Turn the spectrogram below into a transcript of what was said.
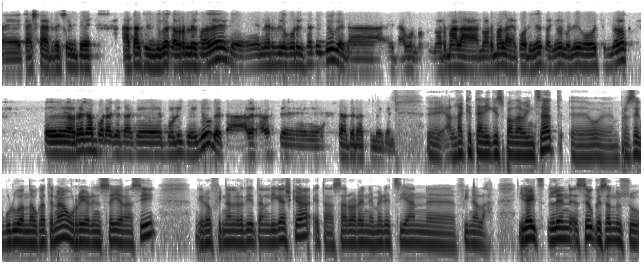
e, kaskar desente atatzen duke aurreneko dek, e, nervio gorri izaten duk, eta, eta, bueno, normala, normala ekori, ez, baina, no, nigo gotxun e, aurrekan poraketak e, politia iduk, eta, a ber, abeste zateratzen deken. E, aldaketarik ezpada behintzat, e, enpresek buruan daukatena, urriaren zeian hasi, gero final erdietan ligaska, eta azaroaren emeretzian e, finala. Iraitz, lehen zeuk esan duzu,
